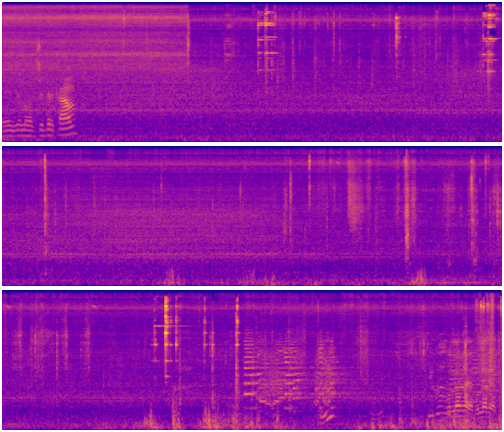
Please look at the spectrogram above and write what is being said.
এই যে মসজিদের কাম बोला रहा है बोला रहा है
